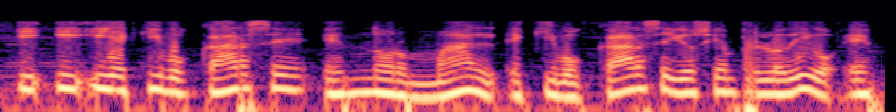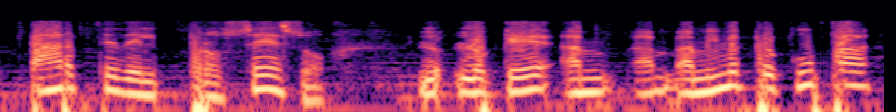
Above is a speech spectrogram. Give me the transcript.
y, y, equivocarse es normal, equivocarse, yo siempre lo digo, es parte del proceso. Lo, lo que a, mí me preocupa,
